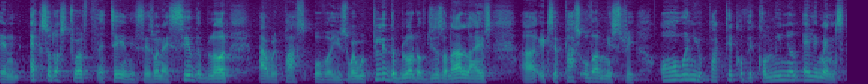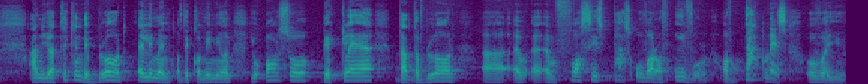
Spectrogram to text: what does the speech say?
In Exodus 12 13, it says, When I see the blood, I will pass over you. So when we plead the blood of Jesus on our lives, uh, it's a Passover mystery. Or when you partake of the communion elements and you are taking the blood element of the communion, you also declare that the blood uh, enforces Passover of evil, of darkness over you.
